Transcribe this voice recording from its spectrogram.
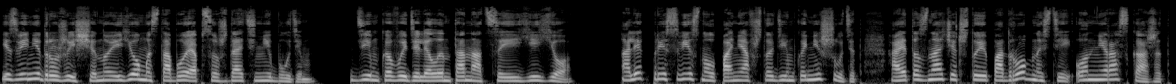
«Извини, дружище, но ее мы с тобой обсуждать не будем». Димка выделил интонации ее. Олег присвистнул, поняв, что Димка не шутит, а это значит, что и подробностей он не расскажет.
